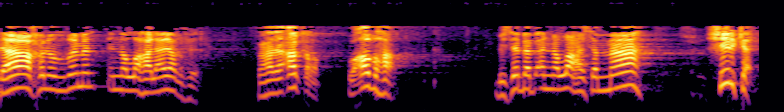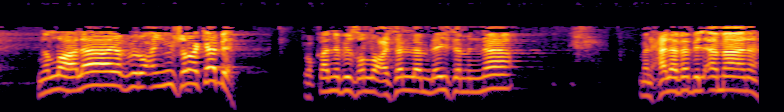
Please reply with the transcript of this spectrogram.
داخل ضمن إن الله لا يغفر. فهذا أقرب وأظهر بسبب أن الله سماه شركا. إن الله لا يغفر أن يشرك به. وقال النبي صلى الله عليه وسلم ليس منا من حلف بالأمانة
